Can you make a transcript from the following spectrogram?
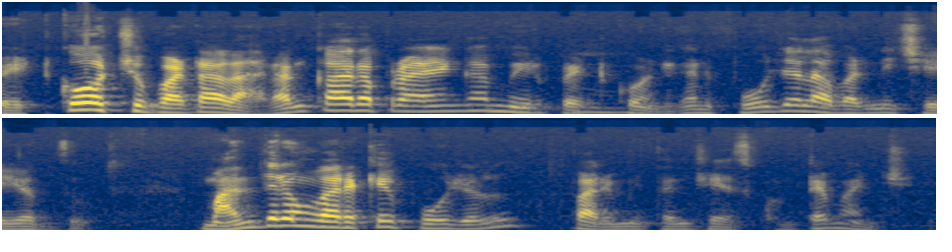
పెట్టుకోవచ్చు పటాలు అలంకారప్రాయంగా మీరు పెట్టుకోండి కానీ పూజలు అవన్నీ చేయొద్దు. మందిరం వరకే పూజలు పరిమితం చేసుకుంటే మంచిది.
